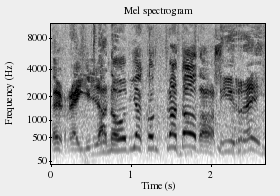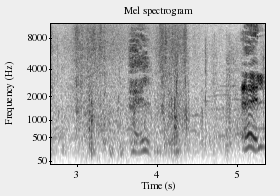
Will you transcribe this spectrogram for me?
El rey y la novia contra todos. Mi rey. Él. Él.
